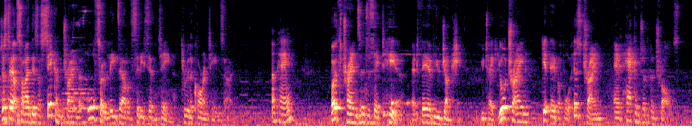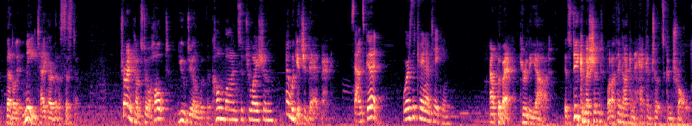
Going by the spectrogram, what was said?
Just outside, there's a second train that also leads out of City 17 through the quarantine zone. Okay, Both trains intersect here at Fairview Junction. You take your train, get there before his train, and hack into the controls. That'll let me take over the system. Train comes to a halt, you deal with the combine situation, and we get your dad back. sounds good. Where's the train I'm taking? Out the back, through the yard. It's decommissioned, but I think I can hack into its controls.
